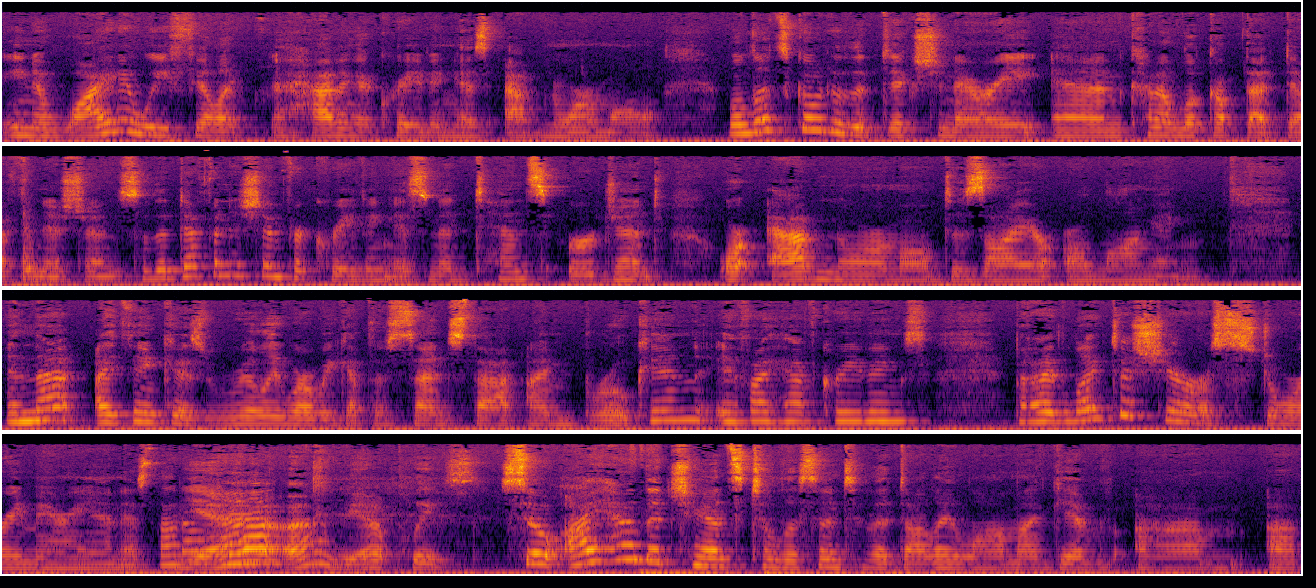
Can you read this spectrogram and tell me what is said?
you know, why do we feel like having a craving is abnormal? Well, let's go to the dictionary and kind of look up that definition. So the definition for craving is an intense, urgent, or abnormal desire or longing. And that I think is really where we get the sense that I'm broken if I have cravings. But I'd like to share a story, Marianne. Is that okay? Yeah, oh, yeah, please. So I had the chance to listen to the Dalai Lama give um, a,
